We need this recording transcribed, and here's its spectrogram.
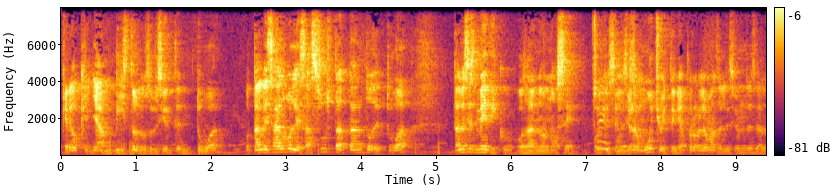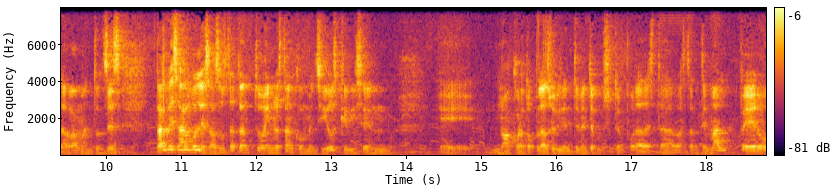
creo que ya han visto lo suficiente en Tua, o tal vez algo les asusta tanto de Tua, tal vez es médico, o sea, no, no sé, porque Sí, se lesiona mucho y tenía problemas de lesión desde Alabama, entonces tal vez algo les asusta tanto y no están convencidos que dicen, eh, no a corto plazo evidentemente, porque su temporada está bastante mal, pero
